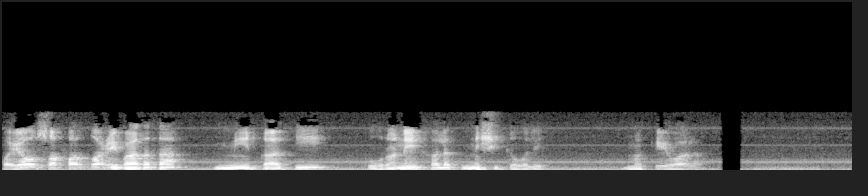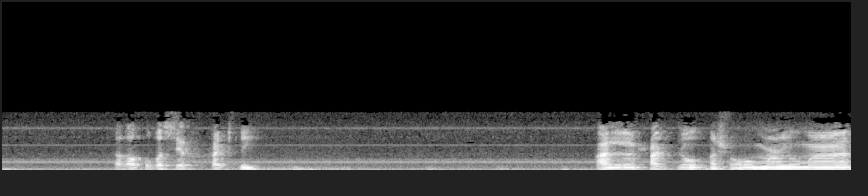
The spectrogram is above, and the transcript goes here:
په یو سفر دو عبادت میقاتی کورنۍ خلک نشي کولی مکه والا هغه خو به صرف حج کوي الحج اشهر معلومات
